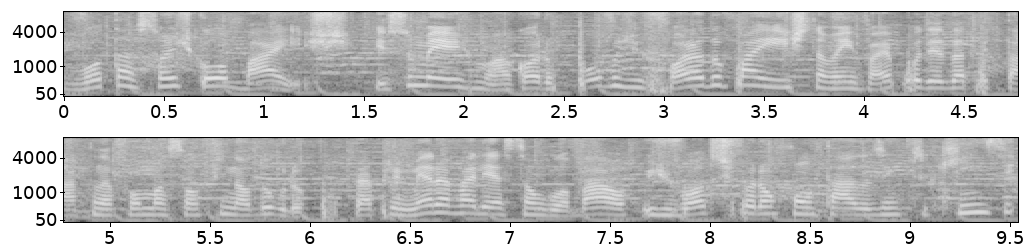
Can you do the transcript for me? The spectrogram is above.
votações globais. Isso mesmo, agora o povo de fora do país também vai poder dar pitaco na formação final do grupo. Para a primeira avaliação global, os votos foram contados entre 15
